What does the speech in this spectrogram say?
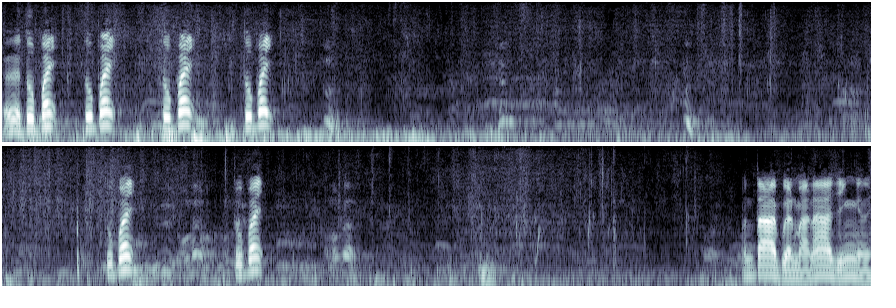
เออตุบไปตุบไปตุบไปตุบไปตุบไปตุบไป มันตาเปื่อนหมาหน้าจริงไง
